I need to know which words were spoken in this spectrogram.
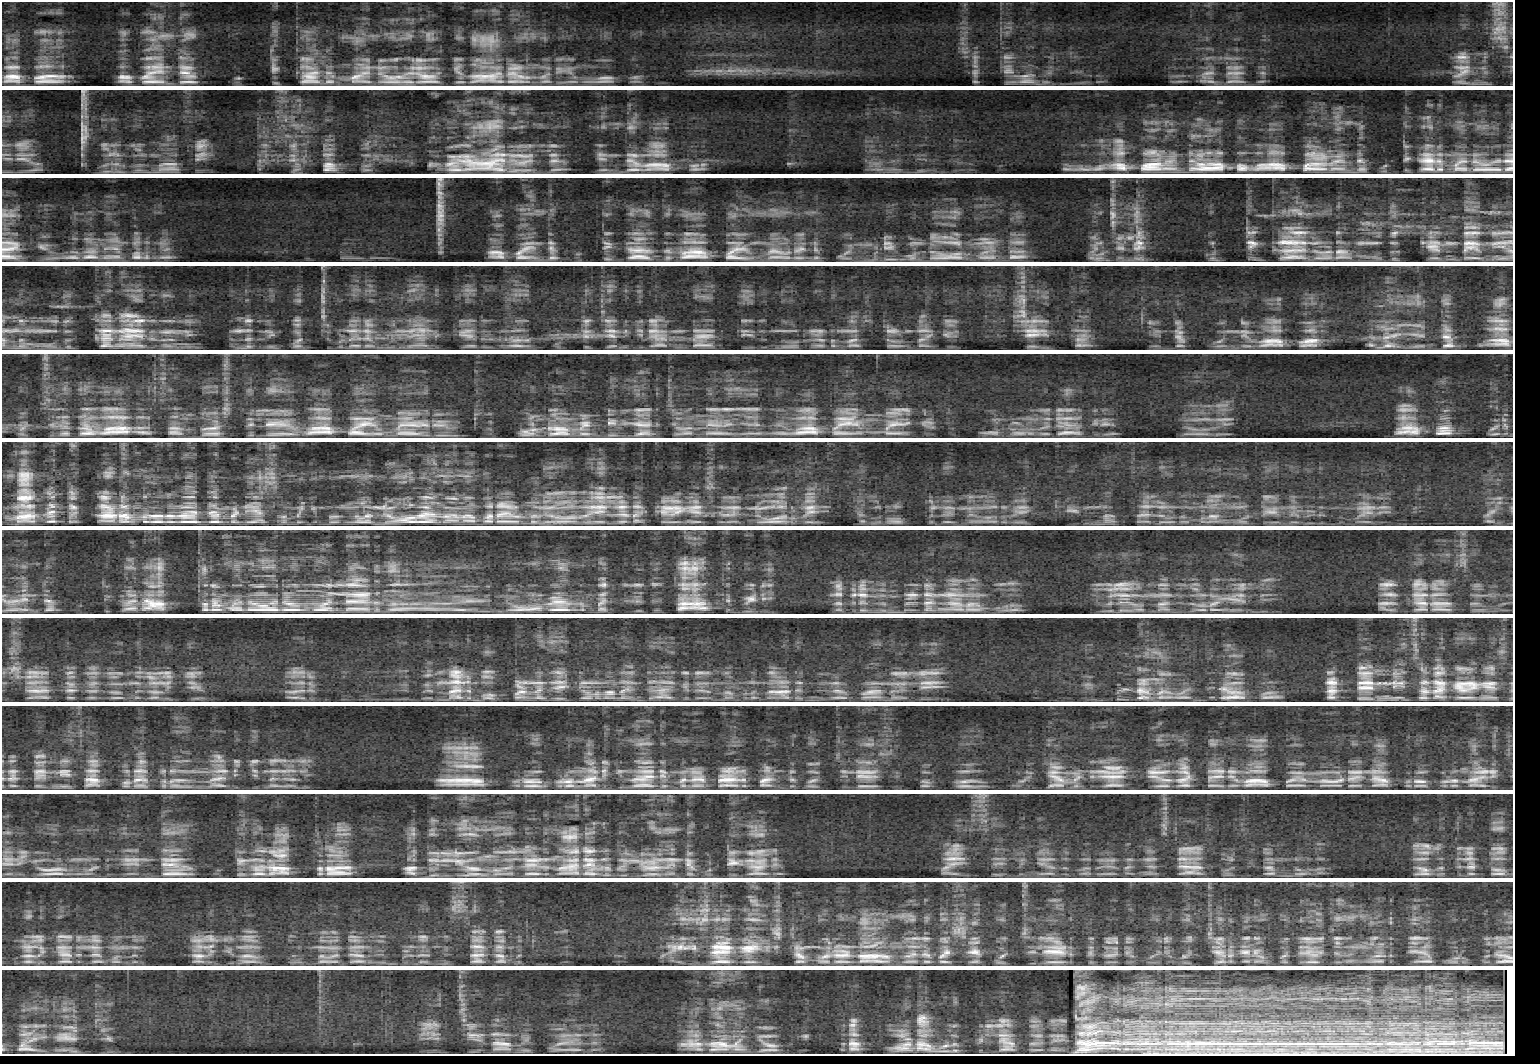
വാപ്പ വാപ്പ എന്റെ കുട്ടിക്കാലം മനോഹരമാക്കിയത് ആരാണെന്ന് അറിയാമോ വാപ്പാക്ക് അ- അല്ല അല്ല. റെയിമി സീരിയോ? ഗുൽഗുൽ മാഫി? സിപ്പപ്പ്? അവൻ ആരുമല്ല എന്റെ വാപ്പ. ഞാനല്ലേ എന്റെ വാപ്പ? വാപ്പാണ് എന്റെ വാപ്പ. വാപ്പാണ് എന്റെ കുട്ടിക്കാലം മനോഹരാക്കിയോ? അതാണ് ഞാൻ പറഞ്ഞത്. വാപ്പ എന്റെ കുട്ടിക്കാലത്ത് വാപ്പായും ഉമ്മയോട് എന്നെ പൊന്മുടി കൊണ്ട് ഓർമ്മയുണ്ട കൊച്ചിൽ. കുട്ടിക്കാലോടാ മുതുക്കണ്ടേ? നീ അന്ന് മുതുക്കനായിരുന്നു നീ. എന്നിട്ട് നീ കൊച്ചു പിള്ളേരെ ഊഞ്ഞാലി കയറി അത് പൊട്ടിച്ച് എനിക്ക് രണ്ടായിരത്തി ഇരുന്നൂറ് രൂപയുടെ നഷ്ടം ഉണ്ടാക്കി വെച്ച്. ഷെയ്ത്താൻ എന്റെ പൊന്ന് വാപ്പ. അല്ല എന്റെ ആ കൊച്ചിലത്തെ സന്തോഷത്തിൽ വാപ്പായും ഉമ്മയെ ഒരു ട്രിപ്പ് കൊണ്ടുപോകാൻ വേണ്ടി വിചാരിച്ചു വന്നതാണ് ഞാൻ. വാപ്പായും ഉമ്മ എനിക്ക് ട്രിപ്പ് കൊണ്ടുപോകണമെന്നൊരു ആഗ്രഹം നോവേ വാപ്പ ഒരു മകന്റെ കടമ നിറവേറ്റാൻ വേണ്ടി ഞാൻ ശ്രമിക്കുമ്പോൾ നിങ്ങൾ നോവ എന്നാണ് പറയുള്ളത്? നോവേ അല്ലടാ കിഴങ്ങേശ്വര നോർവേ യൂറോപ്പിലെ നോർവേ കിണ്ണ സ്ഥലമാണ് നമ്മൾ അങ്ങോട്ട് തന്നെ വിടുന്നു മഴയും പെയ്യും. അയ്യോ എന്റെ കുട്ടിക്കാലം അത്ര മനോഹരമൊന്നും അല്ലായിരുന്നു. ആ, നോവയൊന്നും പറ്റില്ല താത്തി പിടി. എന്നാ പിന്നെ വിംബിൾട്ടൺ കാണാൻ പോവാം. ജൂലൈ ഒന്നാം തീയതി തുടങ്ങിയല്ലേ? അൽക്കാരാസും ഷാറ്റൊക്കെ ഒന്ന് കളിക്കുകയാണ്. അവർ എന്നാലും ഒപ്പെണ്ണം ജയിക്കണമെന്നാണ് എന്റെ ആഗ്രഹം. നമ്മുടെ നാടിന്റെ ഒരു അഭിമാനം അല്ലേ വിമ്പിൾഡണോ എന്തിനാ ടെന്നീസ് എടാ ടെന്നീസടാ കിഴങ്ങേശ്വര ടെന്നീസ് അപ്പുറം ഇപ്പുറം നിന്ന് അടിക്കുന്ന കളി. ആ അപ്പുറം അപ്പുറം നടിക്കുന്ന അടിക്കുന്ന കാര്യം പറഞ്ഞപ്പോഴാണ്. പണ്ട് കൊച്ചിലെ സിപ്പപ്പ് കുടിക്കാൻ വേണ്ടി രണ്ട് രൂപ കട്ടതിന് വാപ്പയമ്മയോടെ തന്നെ അപ്പുറം അപ്പുറം നടിച്ച് അടിച്ച് എനിക്ക് ഓർമ്മയുണ്ട് എന്റെ കുട്ടിക്കാലം അത്ര അതുല്യമൊന്നും ഇല്ലായിരുന്നു. നരകതുല്യമായിരുന്നു എന്റെ കുട്ടിക്കാലം. പൈസ ഇല്ലെങ്കിൽ അത് പറയണം ഞാൻ സ്റ്റാർ സ്പോർട്സിൽ കണ്ടോളാം. ലോകത്തിലെ ടോപ്പ് കളിക്കാരെല്ലാം വന്ന് കളിക്കുന്ന ടൂർണമെന്റ് ആണ് വിമ്പിൾഡൺ മിസ്സാക്കാൻ പറ്റില്ല പൈസ ഒക്കെ ഇഷ്ടം പോലെ ഉണ്ട്. അതൊന്നുമില്ല പക്ഷേ കൊച്ചിലെ എടുത്തിട്ട് ഒരു ഒരു കൊച്ചി ഇറക്കാനെ ഉപദ്രവിച്ച് നിങ്ങളടുത്ത് ഞാൻ പൊറുക്കൂല. അപ്പൊ ഐ ഹേറ്റ് യു പീച്ചി ഡാമിൽ പോയാലോ? അതാണെങ്കിൽ ഓക്കെ എടാ പോടാ ഉളുപ്പില്ലാത്തവനെ.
